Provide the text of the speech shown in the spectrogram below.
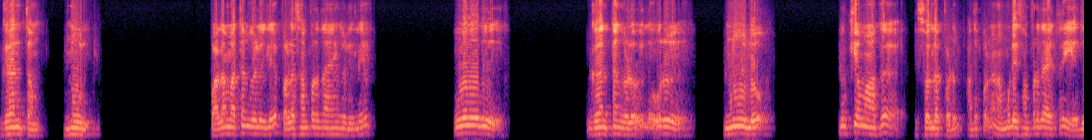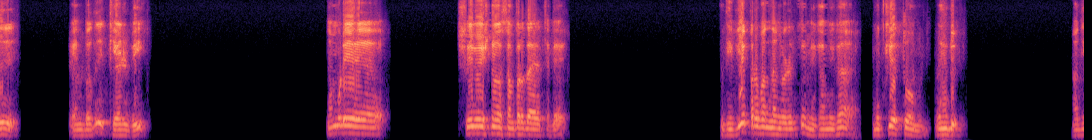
கிரந்தம் நூல்? பல மதங்களிலே பல சம்பிரதாயங்களிலே ஒரு கிரந்தங்களோ இல்லை ஒரு நூலோ முக்கியமாக சொல்லப்படும். அது போல நம்முடைய சம்பிரதாயத்தில் எது என்பது கேள்வி. நம்முடைய ஸ்ரீ வைஷ்ணவ சம்பிரதாயத்திலே திவ்ய பிரபந்தங்களுக்கு மிக மிக முக்கியத்துவம் உண்டு. அது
